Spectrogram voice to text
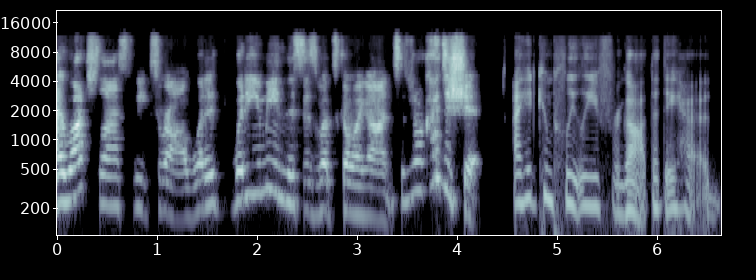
I watched last week's Raw. What did what do you mean this is what's going on? So there's all kinds of shit. I had completely forgot that they had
